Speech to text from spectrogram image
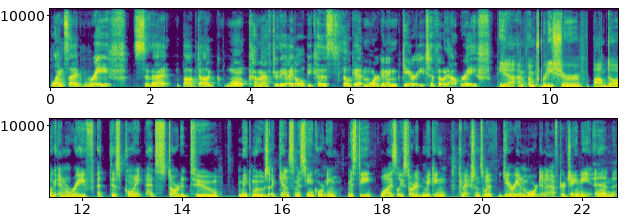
blindside Rafe so that Bob Dog won't come after the idol because they'll get Morgan and Gary to vote out Rafe. Yeah, I'm, I'm pretty sure Bob Dog and Rafe at this point had started to make moves against Misty and Courtney. Misty wisely started making connections with Gary and Morgan after Jamie and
